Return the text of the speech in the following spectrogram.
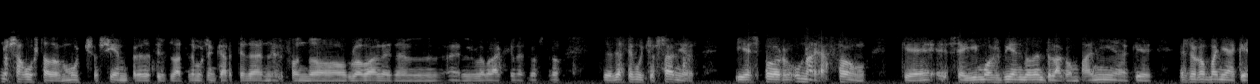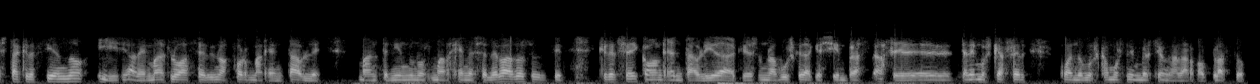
nos, ha gustado mucho siempre, es decir, la tenemos en cartera en el fondo global, en el, el Global Acciones nuestro, desde hace muchos años. Y es por una razón que seguimos viendo dentro de la compañía, que es una compañía que está creciendo y además lo hace de una forma rentable, manteniendo unos márgenes elevados, es decir, crece con rentabilidad, que es una búsqueda que siempre hace, tenemos que hacer cuando buscamos una inversión a largo plazo.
